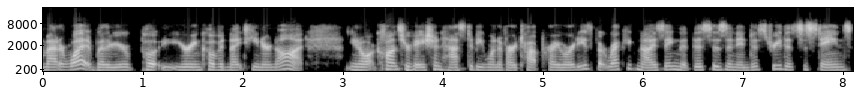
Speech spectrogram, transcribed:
matter what, whether you're you're in COVID nineteen or not. You know, conservation has to be one of our top priorities, but recognizing that this is an industry that sustains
